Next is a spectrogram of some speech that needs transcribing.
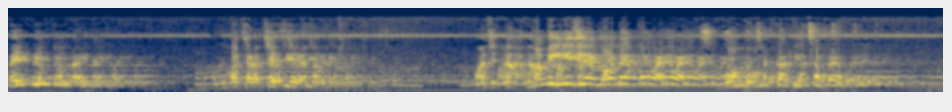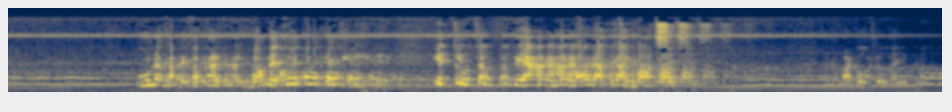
they तो नहीं नहीं बच्चा चेती रहता है माँ जी ना मम्मी ये रे मौन में को है मौन में छक्का की छपे ऊन खपे दुकान में मौन में तू को खोती इतना तो प्यार मौला की माँ से वाटो क्यों भाई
